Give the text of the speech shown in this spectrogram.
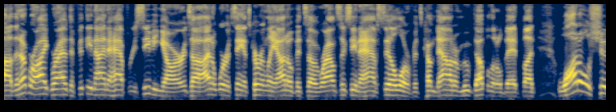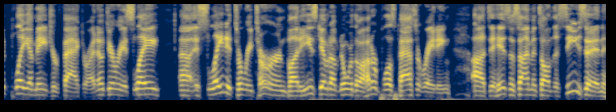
Uh, the number I grabbed at 59 and a half receiving yards. Uh, I don't know where it stands currently. I don't know if it's around 60 and a half still or if it's come down or moved up a little bit, but Waddle should play a major factor. I know Darius Slay uh, is slated to return, but he's given up north of 100 plus passer rating uh, to his assignments on the season.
